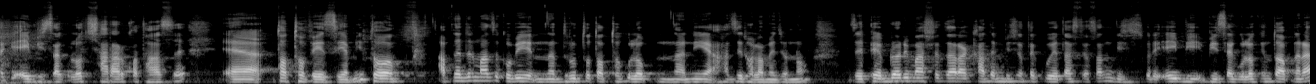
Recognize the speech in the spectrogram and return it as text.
থেকে এই ভিসাগুলো ছাড়ার কথা আছে তথ্য পেয়েছি আমি। তো আপনাদের মাঝে খুবই দ্রুত তথ্যগুলো নিয়ে হাজির হলাম জন্য যে ফেব্রুয়ারি মাসে যারা খাদেম ভিসাতে কুয়েত আসতে চান, বিশেষ করে এই ভিসাগুলো কিন্তু আপনারা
